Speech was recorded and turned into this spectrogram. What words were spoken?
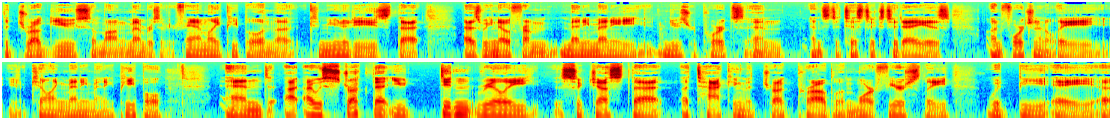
the drug use among members of your family, people in the communities that, as we know from many, many news reports and, and statistics today, is unfortunately you know, killing many, many people. And I, I was struck that you didn't really suggest that attacking the drug problem more fiercely would be a uh,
